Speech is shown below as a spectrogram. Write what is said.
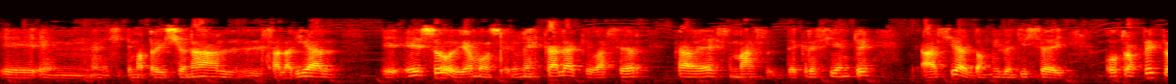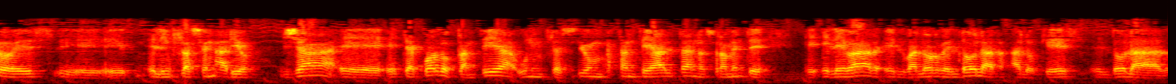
eh, en, el sistema previsional, salarial, eh, eso, digamos, en una escala que va a ser cada vez más decreciente hacia el 2026. Otro aspecto es eh, el inflacionario ya eh, este acuerdo plantea una inflación bastante alta, no solamente eh, elevar el valor del dólar a lo que es el dólar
